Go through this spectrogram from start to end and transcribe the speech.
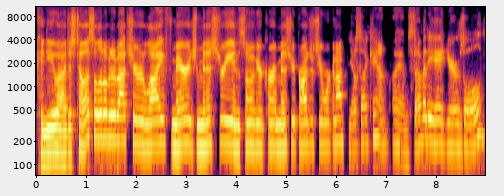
Can you uh, just tell us a little bit about your life, marriage, ministry, and some of your current ministry projects you're working on? Yes, I can. I am 78 years old.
